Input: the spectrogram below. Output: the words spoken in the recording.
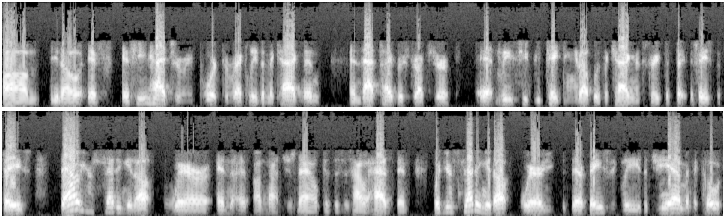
Um, you know, if if he had to report directly to Maccagnan and that type of structure, at least he'd be taking it up with Maccagnan straight to face to face. Now you're setting it up where, and I'm not just now because this is how it has been, but you're setting it up where they're basically the GM and the coach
